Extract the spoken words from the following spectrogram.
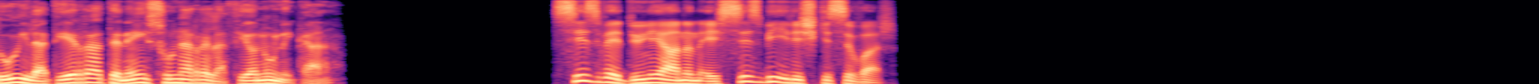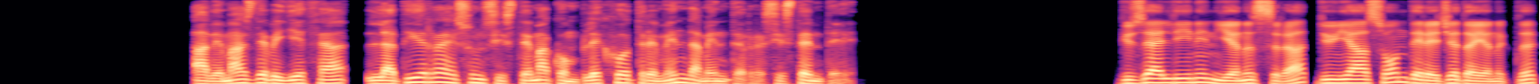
Tú y la Tierra tenéis una relación única. Siz ve dünyanın eşsiz bir ilişkisi var. Además de belleza, la Tierra es un sistema complejo tremendamente resistente. Güzelliğinin yanı sıra, dünya son derece dayanıklı,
